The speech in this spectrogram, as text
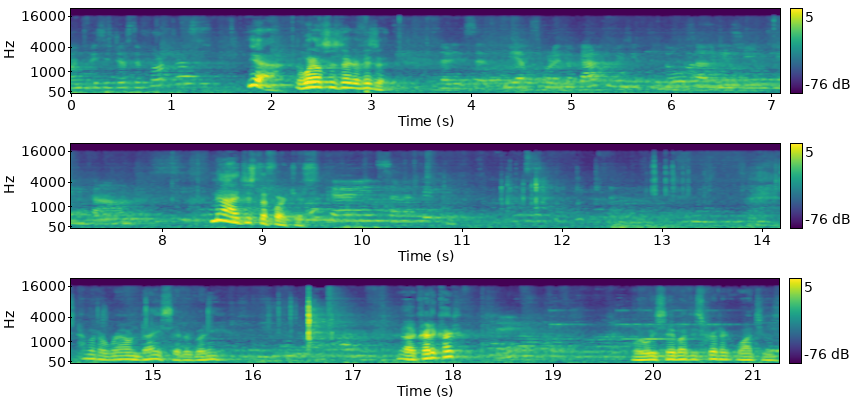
Want to visit just the fortress? Yeah. What else is there to visit? There is, uh, we have Spoleto card to visit those other museums in town. Nah, just the fortress. Okay, it's 750. How about a round dice, everybody? Uh, credit card? Okay. What do we say about these credit watches?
